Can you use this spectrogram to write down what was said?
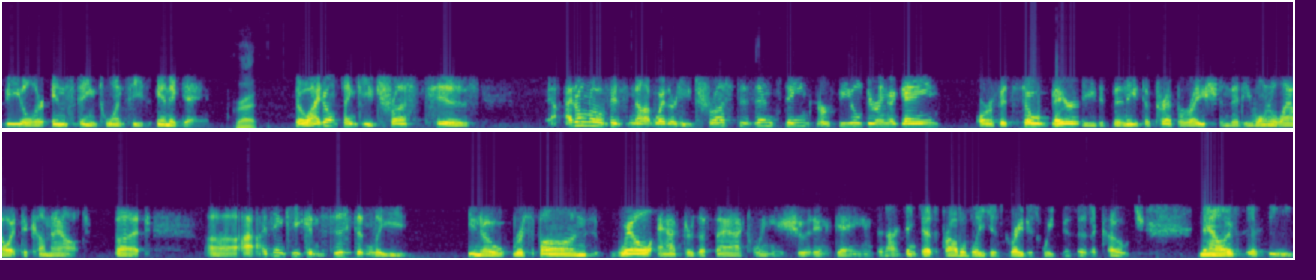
feel or instinct once he's in a game. Right. So I don't think he trusts his. I don't know if it's not whether he trusts his instinct or feel during a game, or if it's so buried beneath the preparation that he won't allow it to come out. But uh, I think he consistently, you know, responds well after the fact when he should in games, and I think that's probably his greatest weakness as a coach. Now, if if the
